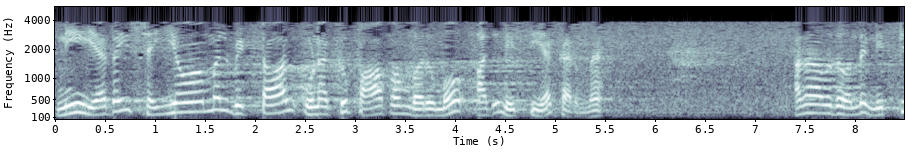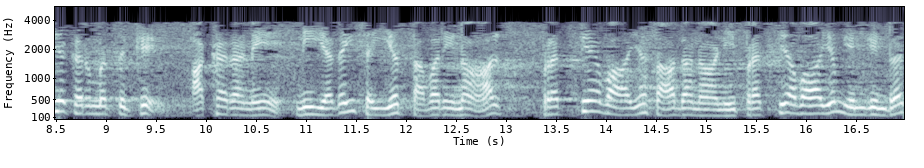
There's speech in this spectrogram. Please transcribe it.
நீ எதை செய்யாமல் விட்டால் உனக்கு பாபம் வருமோ அது நித்திய கர்ம. அதாவது வந்து நித்திய கர்மத்துக்கு அகரணே நீ எதை செய்ய தவறினால் பிரத்யவாய சாதனானி பிரத்யவாயம் என்கின்ற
